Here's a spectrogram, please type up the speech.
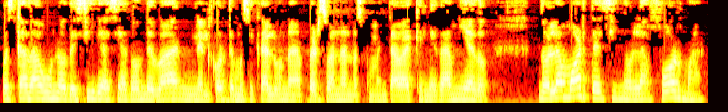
pues cada uno decide hacia dónde va. En el corte musical una persona nos comentaba que le da miedo, no la muerte, sino la forma.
